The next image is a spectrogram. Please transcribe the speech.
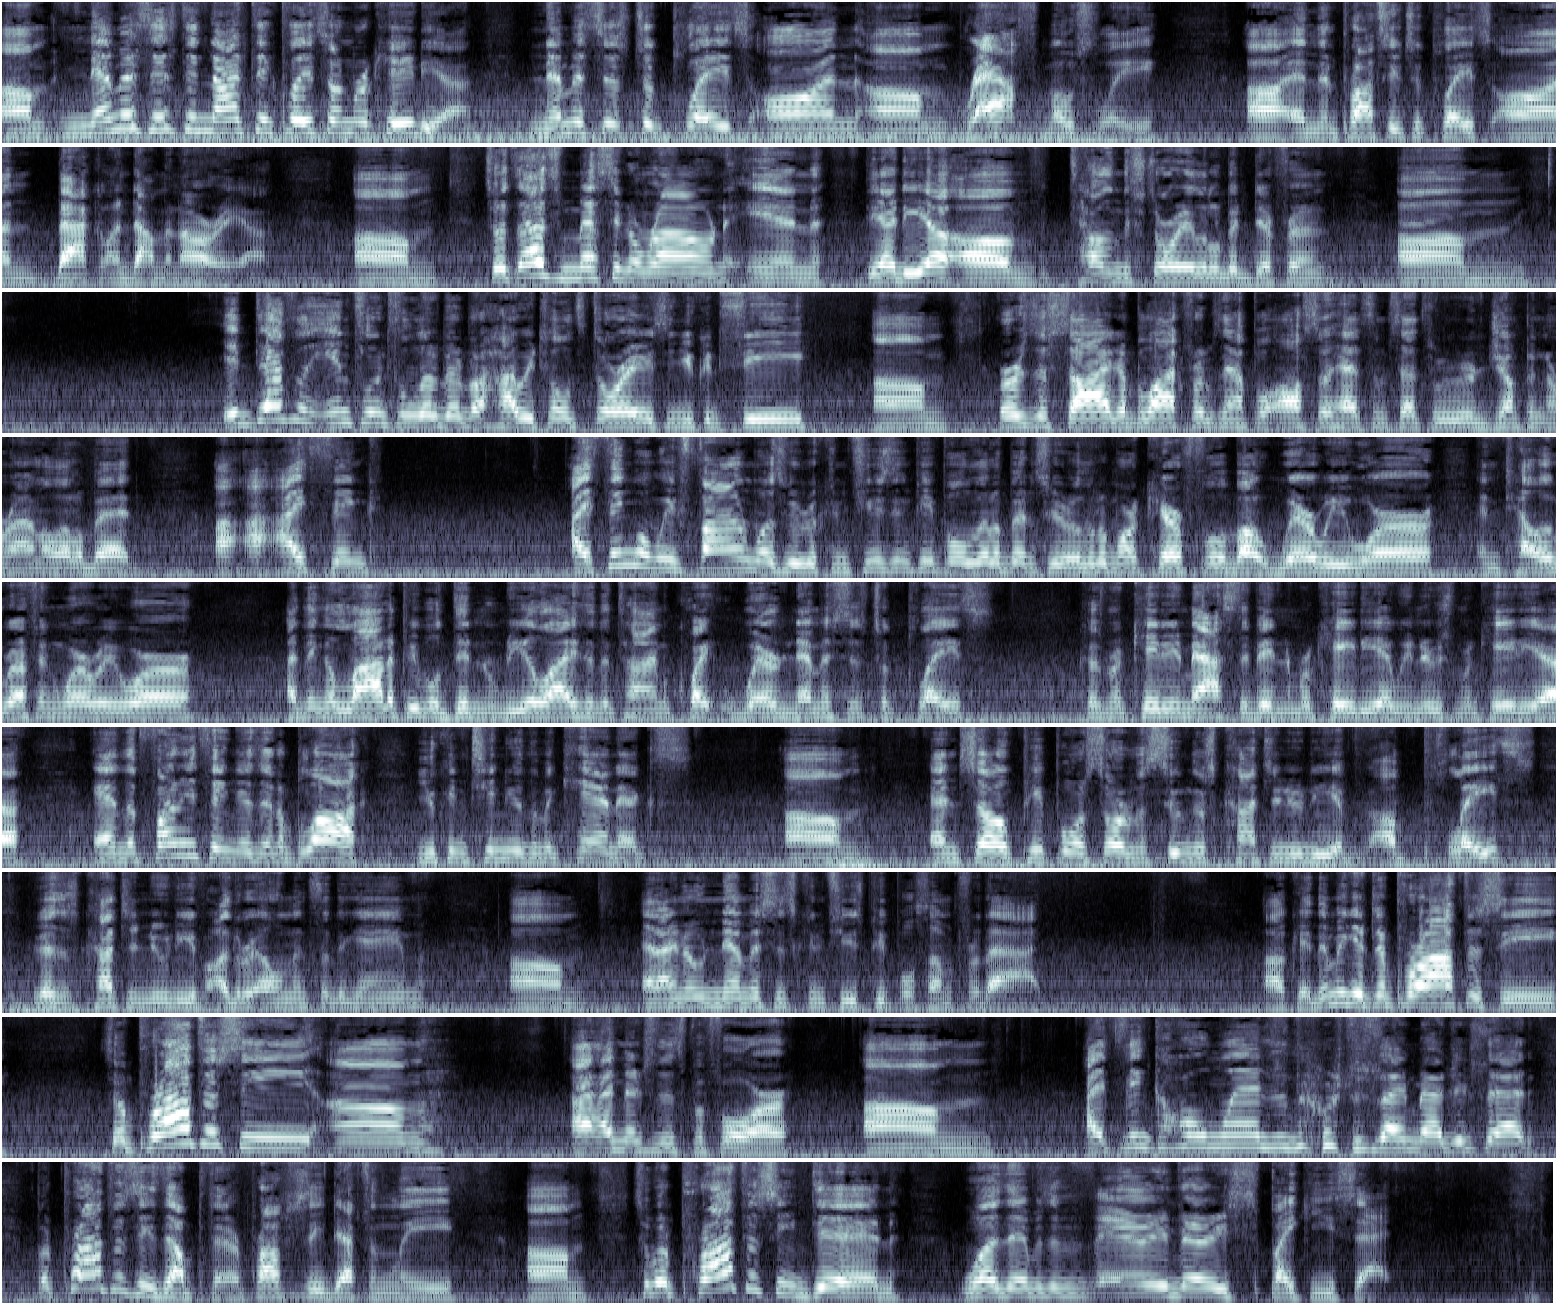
Um, Nemesis did not take place on Mercadia. Nemesis took place on um, Rath mostly, uh, and then Prophecy took place on back on Dominaria. Um, so it's us messing around in the idea of telling the story a little bit different. Um, it definitely influenced a little bit about how we told stories, and you could see um, Urza Saga block, for example, also had some sets where we were jumping around a little bit. I, I think. I think what we found was we were confusing people a little bit, so we were a little more careful about where we were and telegraphing where we were. I think a lot of people didn't realize at the time quite where Nemesis took place because Mercadian Masques had been in Mercadia. We introduced Mercadia. And the funny thing is, in a block, you continue the mechanics. Um, and so people sort of assume there's continuity of, of, place because there's continuity of other elements of the game. Um, and I know Nemesis confused people some for that. Okay, then we get to Prophecy. So Prophecy, um, I, I, mentioned this before. Um, I think Homeland is the worst design magic set, but Prophecy's up there. Prophecy definitely. Um, so what Prophecy did was it was a very, very spiky set.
